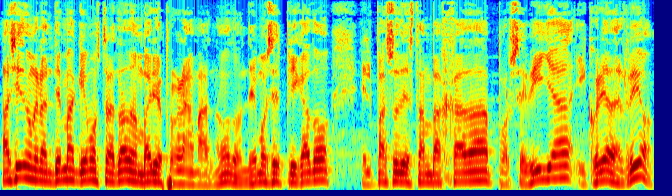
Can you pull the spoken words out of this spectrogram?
ha sido un gran tema que hemos tratado en varios programas, ¿no? Donde hemos explicado el paso de esta embajada por Sevilla y Corea del Río.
